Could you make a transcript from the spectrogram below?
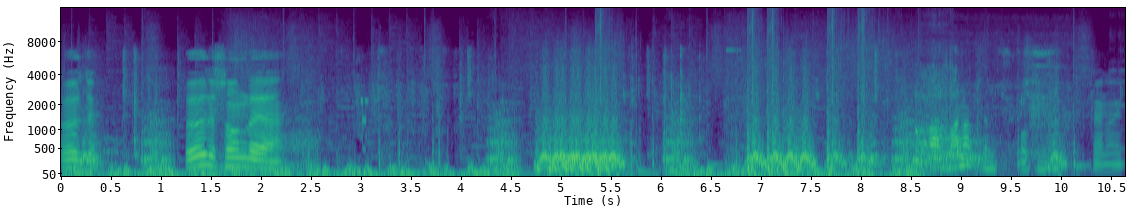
Öldü. Öldü sonunda ya. Abi bana atıyorsunuz. Of fenaydı.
